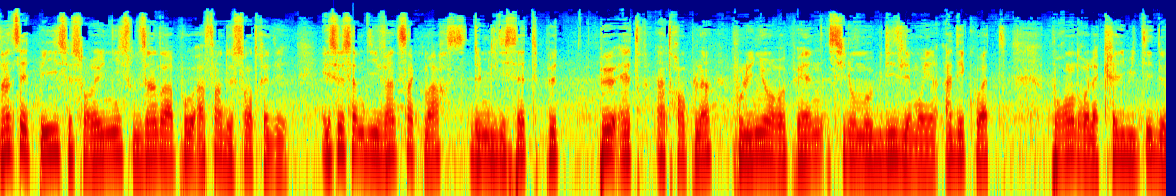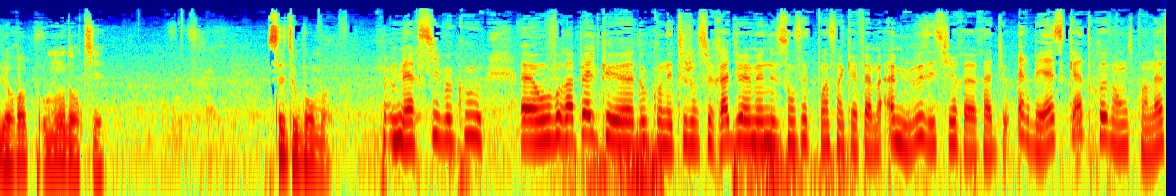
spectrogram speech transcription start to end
27 pays se sont réunis sous un drapeau afin de s'entraider. Et ce samedi 25 mars 2017 peut, peut être un tremplin pour l'Union européenne si l'on mobilise les moyens adéquats pour rendre la crédibilité de l'Europe au monde entier. C'est tout pour moi. Merci beaucoup. Euh, on vous rappelle que donc on est toujours sur Radio MN 107.5 FM à Mulhouse et sur euh, Radio RBS 91.9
